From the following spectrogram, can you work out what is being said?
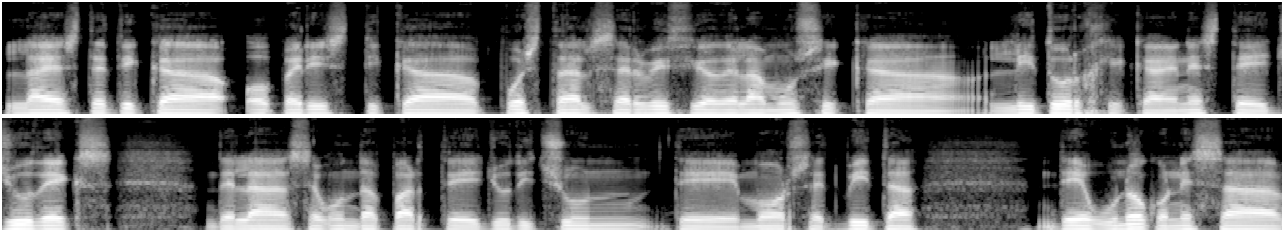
La estética operística puesta al servicio de la música litúrgica en este Judex de la segunda parte Judichun de Morset Vita de uno con esa,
